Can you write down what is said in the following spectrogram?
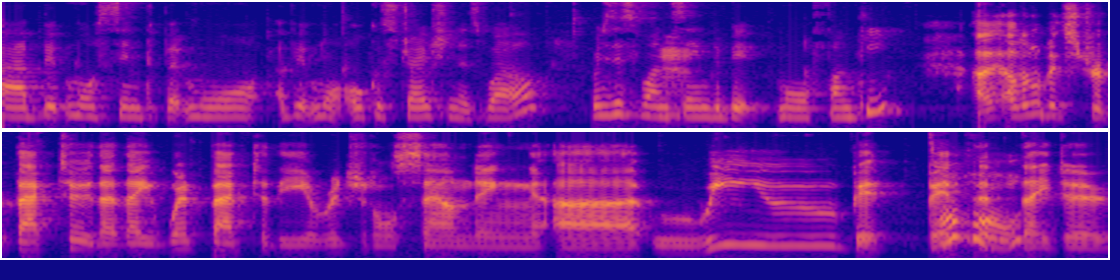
a bit more synth, but more a bit more orchestration as well. Whereas this one seemed a bit more funky. A, a little bit stripped back too. That they went back to the original sounding uh, wee bit bit Okay. that they do.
